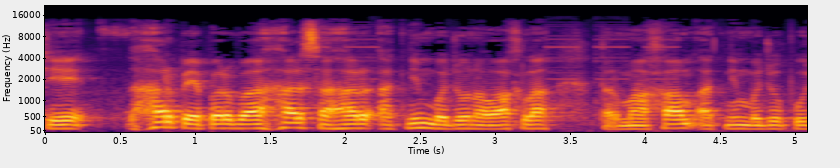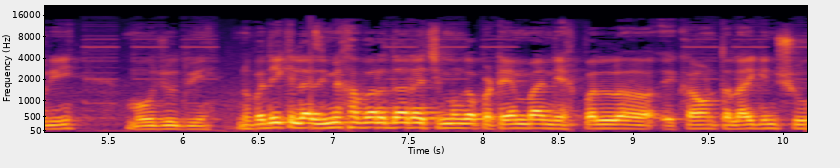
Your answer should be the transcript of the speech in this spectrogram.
چې هر پیپر به هر سحر اتنیم بجو نه واخله تر ماخام اتنیم بجو پوری موجود وي نو په دې کې لازمی خبره ده چې موږ په ټایم باندې خپل اکاونټ ته لاګین شو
